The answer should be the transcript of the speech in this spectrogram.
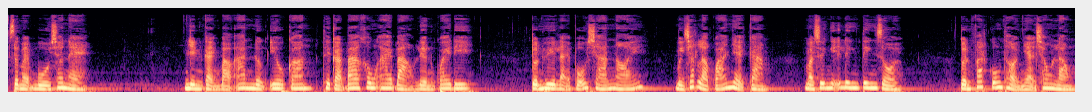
Giờ mẹ bù cho nè. Nhìn cảnh bảo an đừng yêu con, Thì cả ba không ai bảo liền quay đi. Tuấn Huy lại vỗ chán nói, Mình chắc là quá nhạy cảm, Mà suy nghĩ linh tinh rồi. Tuấn Phát cũng thở nhẹ trong lòng,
